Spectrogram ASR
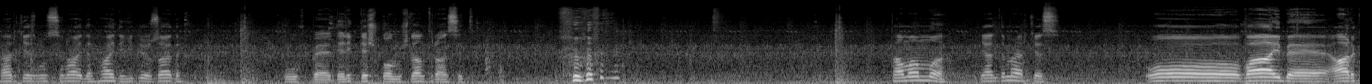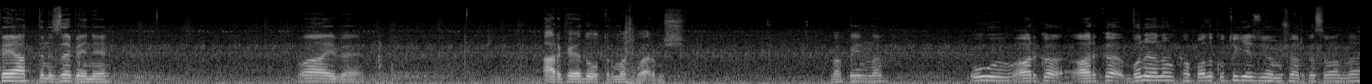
Herkes misin haydi haydi gidiyoruz haydi. Uf be delik deşik olmuş lan transit. tamam mı? Geldi mi herkes? Oo vay be arkaya attınız he beni. Vay be. Arkaya da oturmak varmış. Bakayım lan. Oo arka arka bu ne lan kapalı kutu geziyormuş arkası valla.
